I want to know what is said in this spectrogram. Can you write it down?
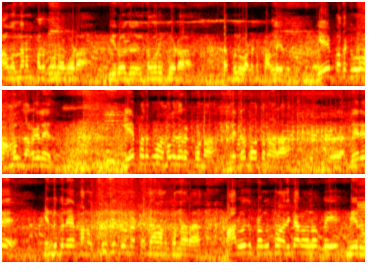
ఆ వందనం పథకంలో కూడా ఈరోజు ఇంతవరకు కూడా డబ్బులు వాళ్ళకి పడలేదు. ఏ పథకం అమలు జరగలేదు. ఏ పథకం అమలు జరగకుండా నిద్రపోతున్నారా? వేరే ఎందుకులే మనం చూసి ఉన్నట్టుద్దాం అనుకున్నారా? ఆ రోజు ప్రభుత్వం అధికారంలోకి మీరు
